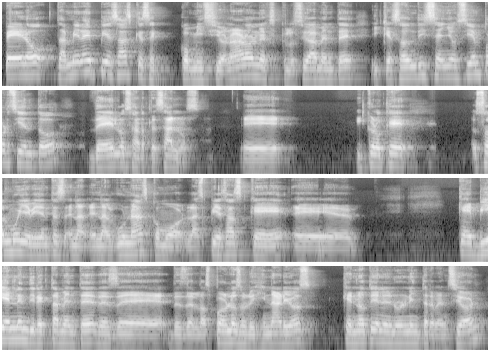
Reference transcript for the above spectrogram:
pero también hay piezas que se comisionaron exclusivamente y que son diseños 100% de los artesanos. Eh, y creo que son muy evidentes en, algunas, como las piezas que, eh, que vienen directamente desde, desde los pueblos originarios, que no tienen una intervención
